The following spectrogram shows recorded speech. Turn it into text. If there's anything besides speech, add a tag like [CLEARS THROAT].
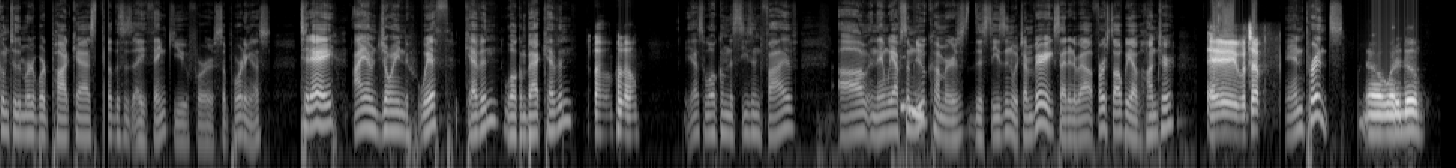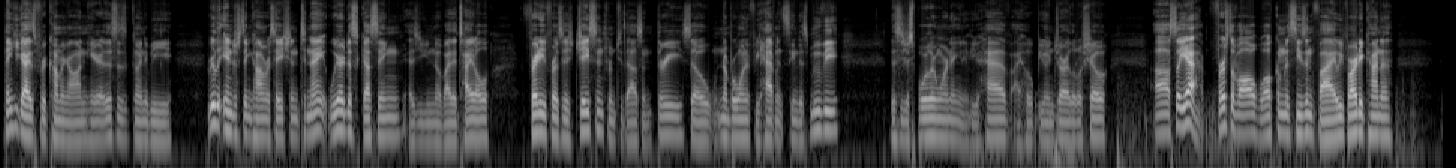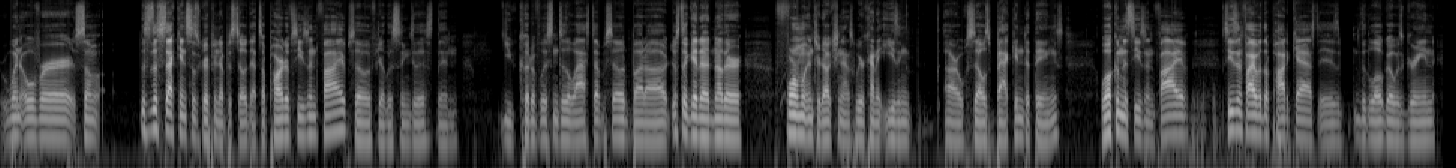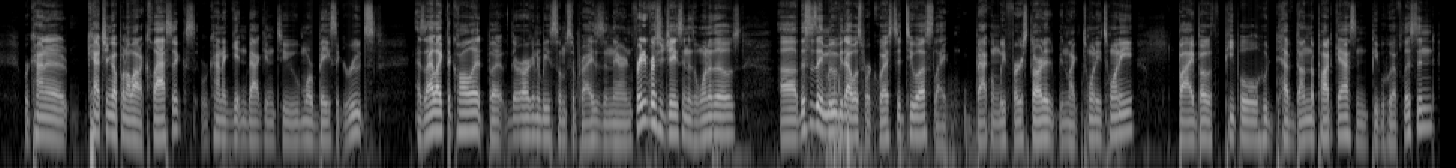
welcome to the Murderboard Podcast. This is a thank you for supporting us. Today, I am joined with Kevin. Welcome back, Kevin. Hello, hello. Yes, welcome to season five. Um, and then we have some newcomers this season, which I'm very excited about. First off, we have Hunter Hey, what's up? and Prince. Yo, what it do? Thank you guys for coming on here. This is going to be really interesting conversation tonight. We are discussing, as you know by the title, Freddy vs. Jason from 2003. So, number one, if you haven't seen this movie, this is your spoiler warning, and if you have, I hope you enjoy our little show. Uh, so yeah, first of all, welcome to season five. We've already kind of went over some. This is the second subscription episode that's a part of season five. So if you're listening to this, then you could have listened to the last episode. But uh, just to get another formal introduction, as we are kind of easing ourselves back into things. Welcome to season five. Season five of the podcast is the logo is green. We're kind of catching up on a lot of classics. We're kind of getting back into more basic roots, as I like to call it. But there are going to be some surprises in there, and Freddy vs. Jason is one of those. Uh, this is a movie that was requested to us like back when we first started in like 2020 by both people who have done the podcast and people who have listened.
